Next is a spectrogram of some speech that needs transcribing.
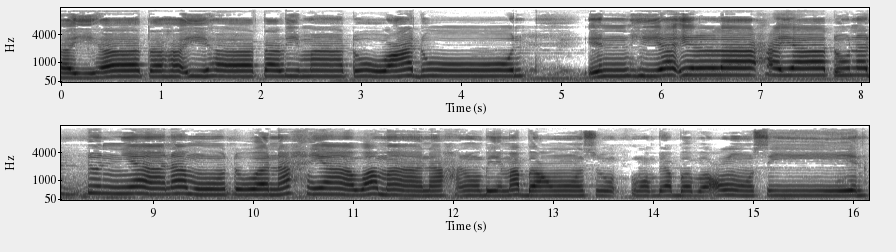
هيهات هيهات لما توعدون إن هي إلا حياتنا الدنيا نموت ونحيا وما نحن بمبعوثين.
